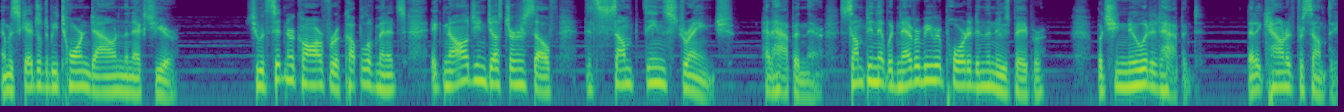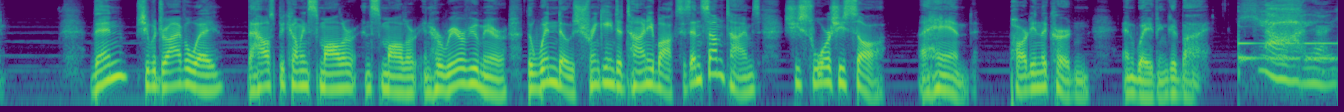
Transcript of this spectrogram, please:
and was scheduled to be torn down in the next year. She would sit in her car for a couple of minutes, acknowledging just to herself that something strange had happened there, something that would never be reported in the newspaper, but she knew it had happened, that it counted for something. Then she would drive away, the house becoming smaller and smaller in her rearview mirror, the windows shrinking to tiny boxes, and sometimes she swore she saw a hand parting the curtain and waving goodbye. Yeah, yeah,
